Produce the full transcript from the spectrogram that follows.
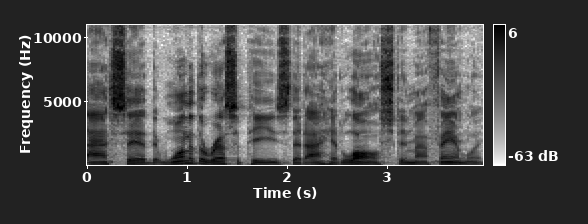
I said that one of the recipes that I had lost in my family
